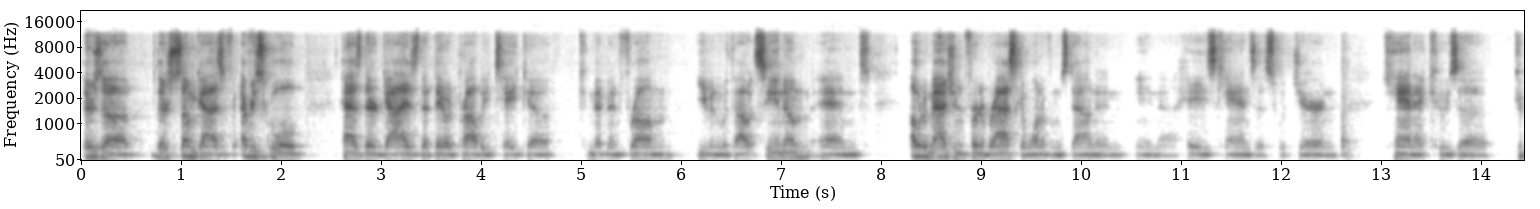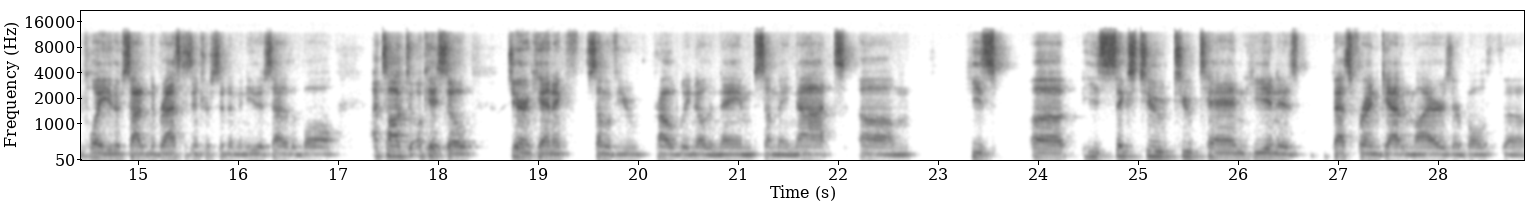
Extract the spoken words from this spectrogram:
There's a there's some guys. Every school has their guys that they would probably take a commitment from even without seeing them, and I would imagine for Nebraska, one of them's down in in uh, Hays, Kansas, with Jaren Kanak, who's a could play either side. of Nebraska's interested in him in either side of the ball. I talked to okay, so Jaren Kanak. Some of you probably know the name, some may not. Um, he's uh, he's 6'2", 210. He and his best friend Gavin Myers are both uh,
